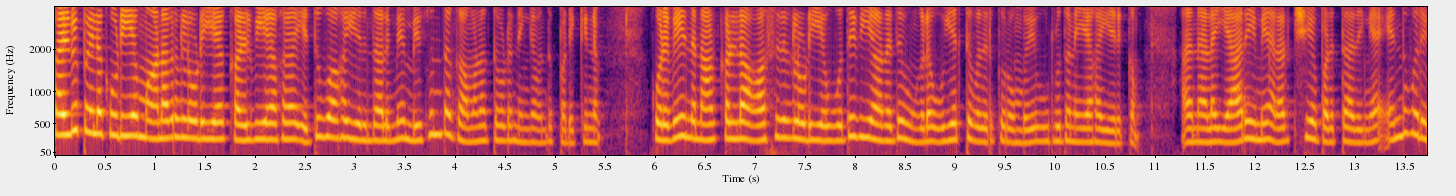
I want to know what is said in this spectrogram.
கல்வி பயிலக்கூடிய மாணவர்களுடைய கல்வியாக எதுவாக இருந்தாலுமே மிகுந்த கவனத்தோடு நீங்கள் வந்து படிக்கணும். கூடவே இந்த நாட்களில் ஆசிரியர்களுடைய உதவியானது உங்களை உயர்த்துவதற்கு ரொம்பவே உறுதுணையாக இருக்கும். அதனால் யாரையுமே அலட்சியப்படுத்தாதீங்க. எந்த ஒரு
